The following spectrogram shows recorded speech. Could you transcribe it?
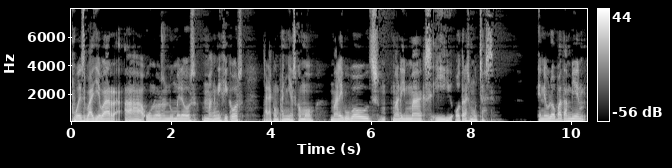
pues va a llevar a unos números magníficos para compañías como Malibu Boats, Marine Max y otras muchas. En Europa también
